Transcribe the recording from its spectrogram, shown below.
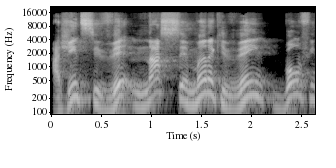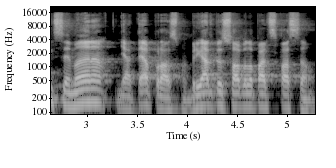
A gente se vê na semana que vem. Bom fim de semana e até a próxima. Obrigado, pessoal, pela participação.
